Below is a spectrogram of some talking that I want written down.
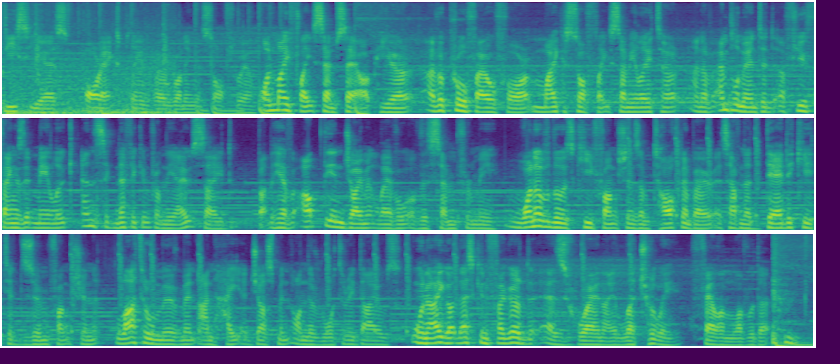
DCS or X-Plane while running the software. On my Flight Sim setup here, I have a profile for Microsoft Flight Simulator and I've implemented a few things that may look insignificant from the outside, but they have upped the enjoyment level of the sim for me. One of those key functions I'm talking about is having a dedicated zoom function, lateral movement and height adjustment on the rotary dials. When I got this configured is when I literally fell in love with it.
